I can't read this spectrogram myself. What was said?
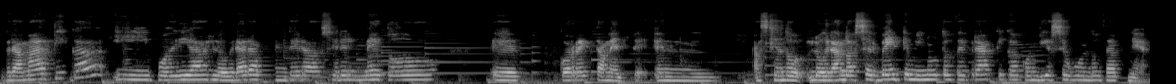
dramática y podrías lograr aprender a hacer el método eh, correctamente, en, haciendo, logrando hacer 20 minutos de práctica con 10 segundos de apnea.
